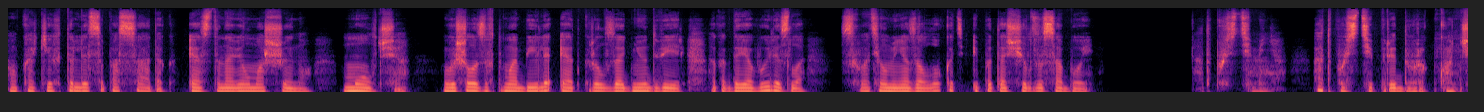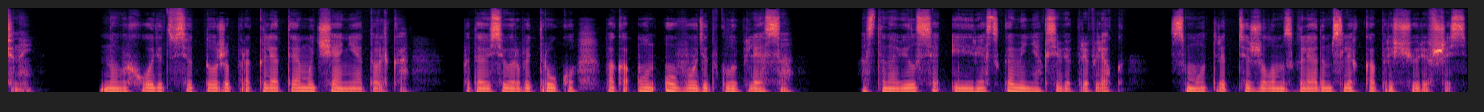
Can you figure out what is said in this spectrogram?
у каких-то лесопосадок и остановил машину, молча. Вышел из автомобиля и открыл заднюю дверь, а когда я вылезла, схватил меня за локоть и потащил за собой. «Отпусти меня, отпусти, придурок конченый!» Но выходит все то же проклятое мычание только. Пытаюсь вырвать руку, пока он уводит вглубь леса. Остановился и резко меня к себе привлек. Смотрит тяжелым взглядом, слегка прищурившись.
